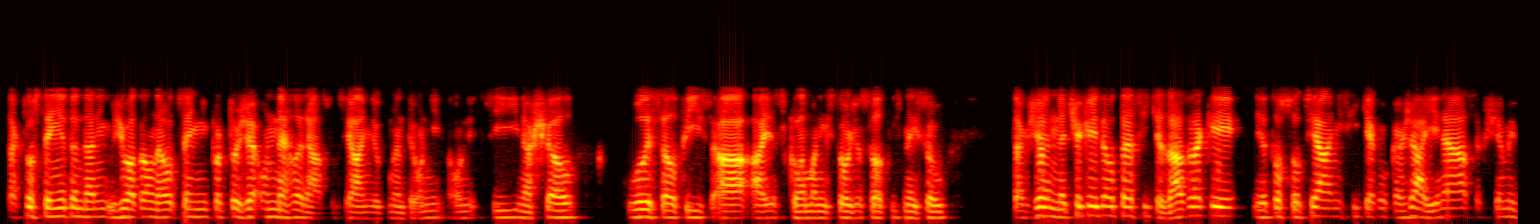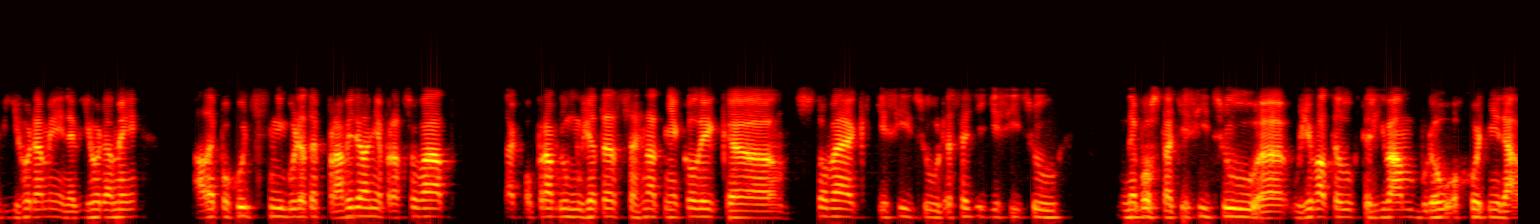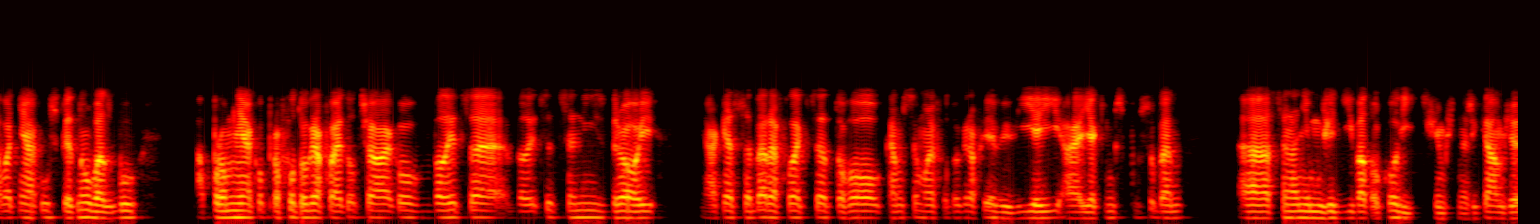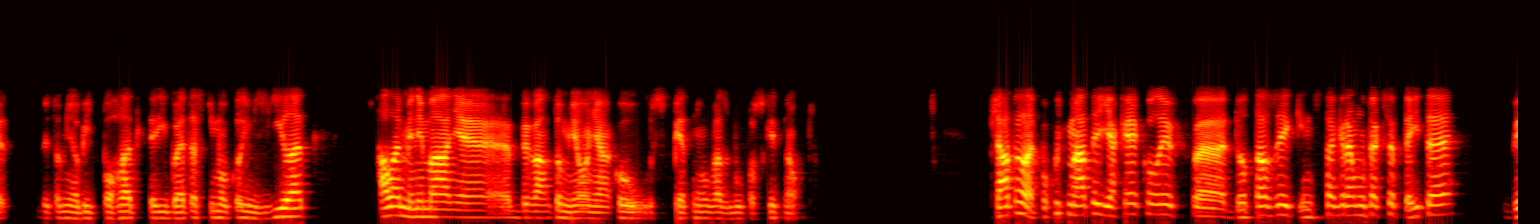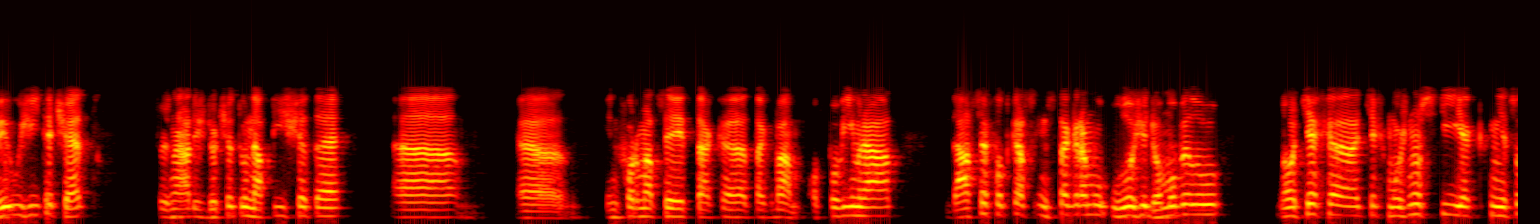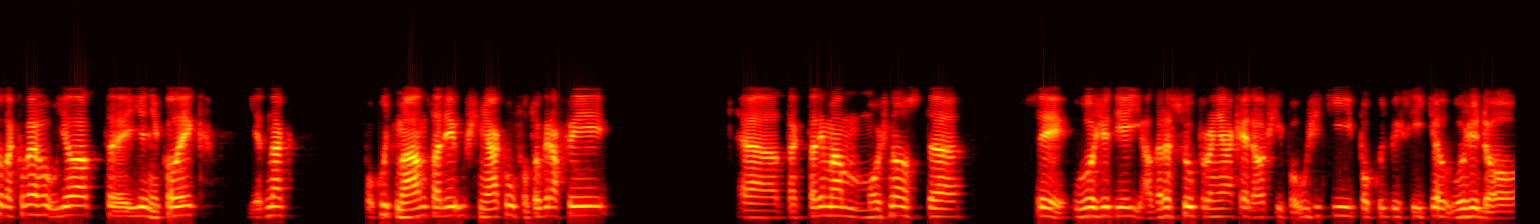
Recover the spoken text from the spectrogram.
tak to stejně ten daný uživatel neocení, protože on nehledá sociální dokumenty. On, on si ji našel kvůli selfies a, a je zklamaný z toho, že selfies nejsou. Takže nečekejte od té sítě zázraky, je to sociální síť jako každá jiná se všemi výhodami i nevýhodami, ale pokud s ní budete pravidelně pracovat, tak opravdu můžete sehnat několik eh, stovek, tisíců, deseti tisíců nebo statisíců uh, uživatelů, kteří vám budou ochotni dávat nějakou zpětnou vazbu. A pro mě jako pro fotografa je to třeba jako velice, velice cený zdroj nějaké sebereflexe toho, kam se moje fotografie vyvíjejí a jakým způsobem uh, se na ně může dívat okolí. Čímž neříkám, že by to měl být pohled, který budete s tím okolím sdílet, ale minimálně by vám to mělo nějakou zpětnou vazbu poskytnout. Přátelé, pokud máte jakékoliv eh, dotazy k Instagramu, tak se ptejte, využijte chat, což znamená, když do chatu napíšete uh, uh, informaci, tak, uh, tak vám odpovím rád. Dá se fotka z Instagramu uložit do mobilu. No těch, těch možností, jak něco takového udělat, je několik. Jednak pokud mám tady už nějakou fotografii, Eh, tak tady mám možnost eh, si uložit její adresu pro nějaké další použití. Pokud bych si ji chtěl uložit do,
